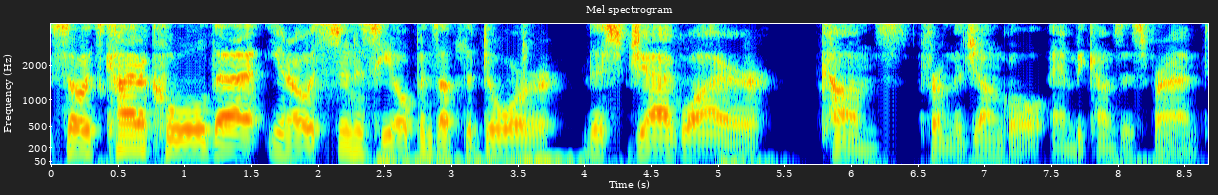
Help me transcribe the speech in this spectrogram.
So it's kind of cool that, you know, as soon as he opens up the door, this jaguar comes from the jungle and becomes his friend.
